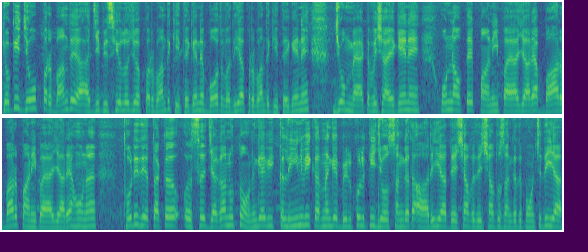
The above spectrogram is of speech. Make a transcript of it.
ਕਿਉਂਕਿ ਜੋ ਪ੍ਰਬੰਧ ਆ ਐਜੀਪੀਸੀ ਵੱਲੋਂ ਜੋ ਪ੍ਰਬੰਧ ਕੀਤੇ ਗਏ ਨੇ, ਬਹੁਤ ਵਧੀਆ ਪ੍ਰਬੰਧ ਕੀਤੇ ਗਏ ਨੇ, ਜੋ ਮੈਟ ਵਿਛਾਏ ਗਏ ਨੇ, ਉਹਨਾਂ ਉੱਤੇ ਪਾਣੀ ਪਾਇਆ ਜਾ ਰਿਹਾ, ਬਾਰ-ਬਾਰ ਪਾਣੀ ਪਾਇਆ ਜਾ ਰਿਹਾ। ਹੁਣ ਥੋੜੀ ਦੇਰ ਤੱਕ ਉਸ ਜਗ੍ਹਾ ਨੂੰ ਧੋਣਗੇ, ਵੀ ਕਲੀਨ ਵੀ ਕਰਨਗੇ। ਬਿਲਕੁਲ ਕਿ ਜੋ ਸੰਗਤ ਆ ਰਹੀ ਆ, ਦੇਸ਼ਾਂ ਵਿਦੇਸ਼ਾਂ ਤੋਂ ਸੰਗਤ ਪਹੁੰਚਦੀ ਆ,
